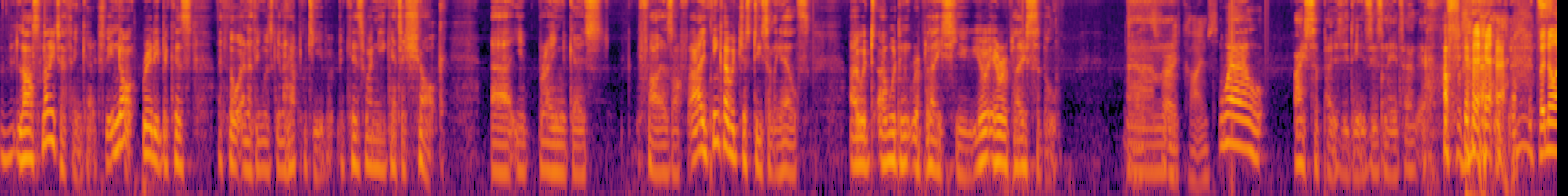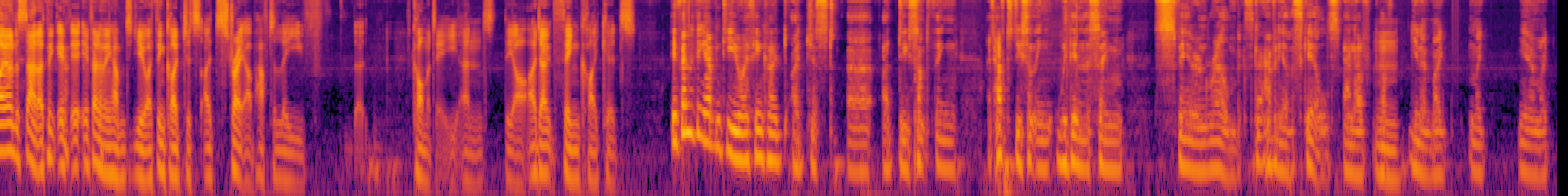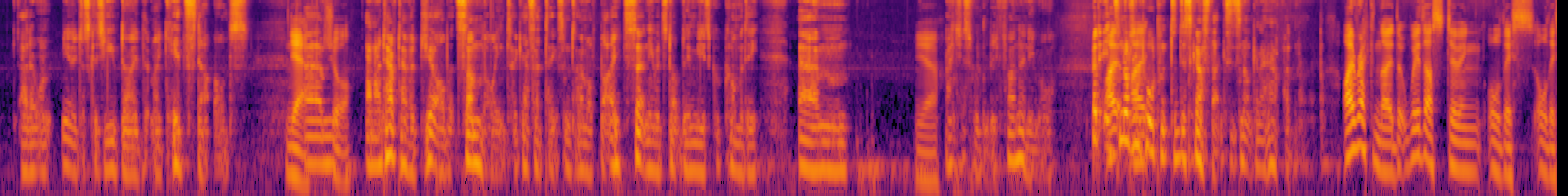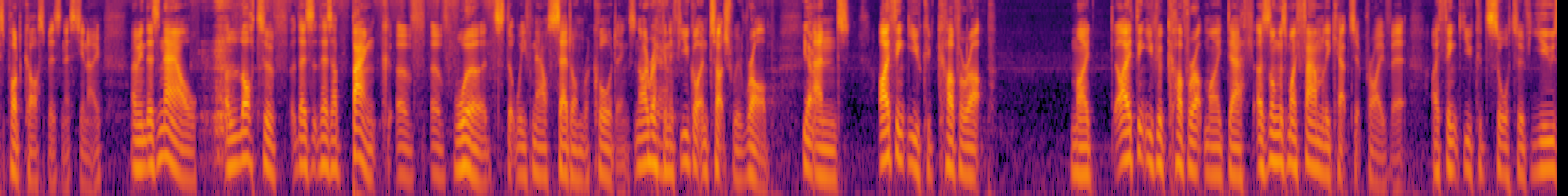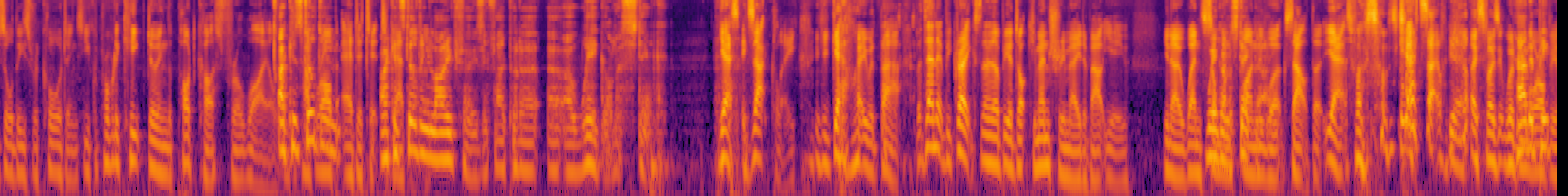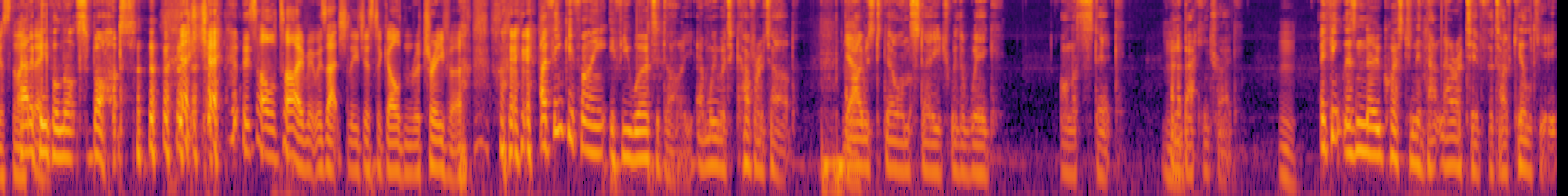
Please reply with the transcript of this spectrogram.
last night. I think actually, not really because I thought anything was going to happen to you, but because when you get a shock, uh, your brain goes fires off. I think I would just do something else. I would. I wouldn't replace you. You're irreplaceable. That's Um, very kind. Well, I suppose it is, isn't it? But no, I understand. I think if if anything happened to you, I think I'd just I'd straight up have to leave uh, comedy and the art. I don't think I could. if anything happened to you, I think I'd I'd just uh, I'd do something. I'd have to do something within the same sphere and realm because I don't have any other skills, and I've, I've you know my my you know my I don't want you know just because you've died that my kid starves. Yeah, Um, sure. And I'd have to have a job at some point. I guess I'd take some time off, but I certainly would stop doing musical comedy. Um, Yeah. I just wouldn't be fun anymore. But it's I- not I- important to discuss that because it's not going to happen. I reckon though that with us doing all this all this podcast business, you know, I mean, there's now a lot of there's there's a bank of of words that we've now said on recordings, and I reckon Yeah. if you got in touch with Rob, Yeah. and I think you could cover up my I think you could cover up my death as long as my family kept it private. I think you could sort of use all these recordings. You could probably keep doing the podcast for a while. I could still Rob do. edit it. I could still do live shows if I put a, a, a wig on a stick. Yes, exactly. You could get away with that, but then it'd be great because then there'll be a documentary made about you. You know, when someone finally works out that yeah, it's yeah, exactly. Yeah. I suppose it would How be more peop- obvious than I think. how I do people not spot? yeah, this whole time it was actually just a golden retriever. I think if I if you were to die and we were to cover it up, and Yeah. I was to go on stage with a wig on a stick Hmm. and a backing track, I think there's no question in that narrative that I've killed you.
